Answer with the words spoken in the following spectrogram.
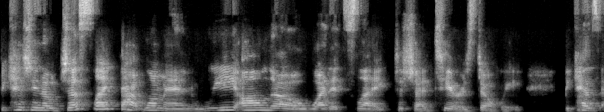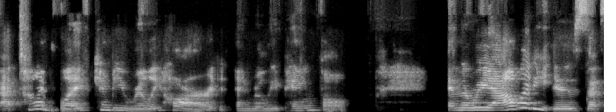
because you know just like that woman we all know what it's like to shed tears don't we? Because mm-hmm. at times life can be really hard and really painful. And the reality is that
